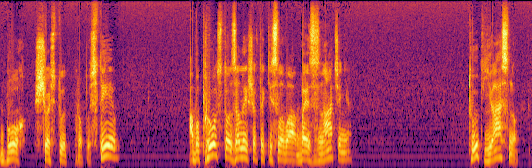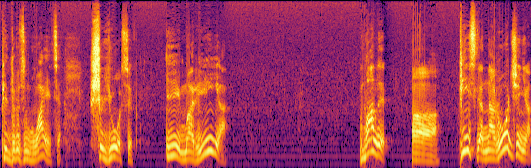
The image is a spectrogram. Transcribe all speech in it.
Бог щось тут пропустив, або просто залишив такі слова без значення? Тут ясно підрозумувається, що Йосип і Марія мали а, після народження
